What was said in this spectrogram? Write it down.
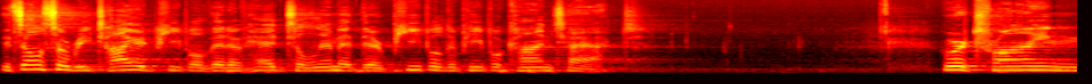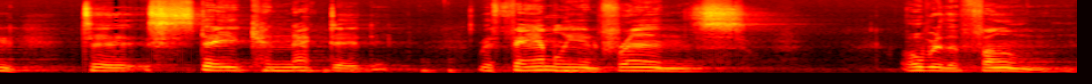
It's also retired people that have had to limit their people to people contact, who are trying to stay connected with family and friends over the phone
